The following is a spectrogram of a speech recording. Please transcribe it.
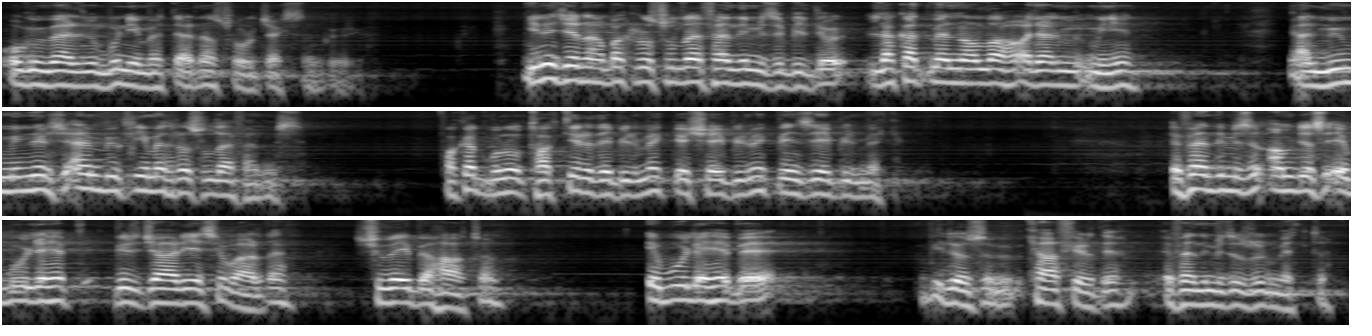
o gün verdiğim bu nimetlerden soracaksın buyuruyor. Yine Cenab-ı Hak Resulullah Efendimizi bildiriyor. Lakat mennallahu alel müminin. Yani müminler için en büyük nimet Resulullah Efendimiz. Fakat bunu takdir edebilmek, yaşayabilmek, benzeyebilmek. Efendimizin amcası Ebu Leheb bir cariyesi vardı. Süveybe Hatun. Ebu Leheb'e biliyorsun kâfirdi. Efendimize zulmetti.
